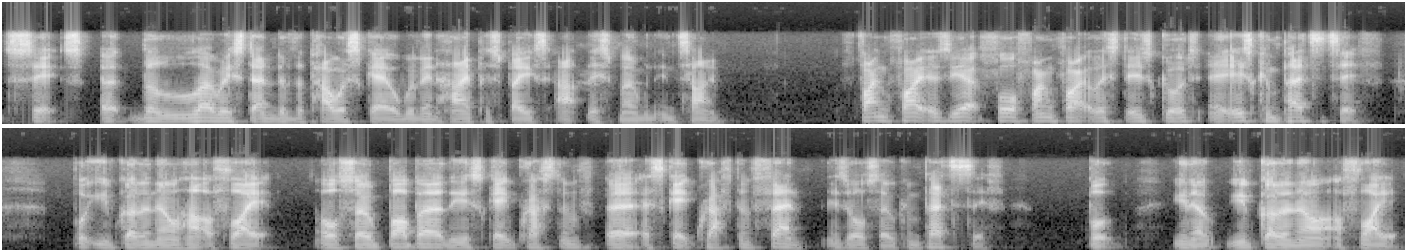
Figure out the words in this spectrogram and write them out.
sits at the lowest end of the power scale within hyperspace at this moment in time. Fang fighters, yeah, four Fang fighter list is good. It is competitive, but you've got to know how to fly it. Also, Bobber, the escape craft and uh, escape craft and Fenn is also competitive, but you know you've got to know how to fly it.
